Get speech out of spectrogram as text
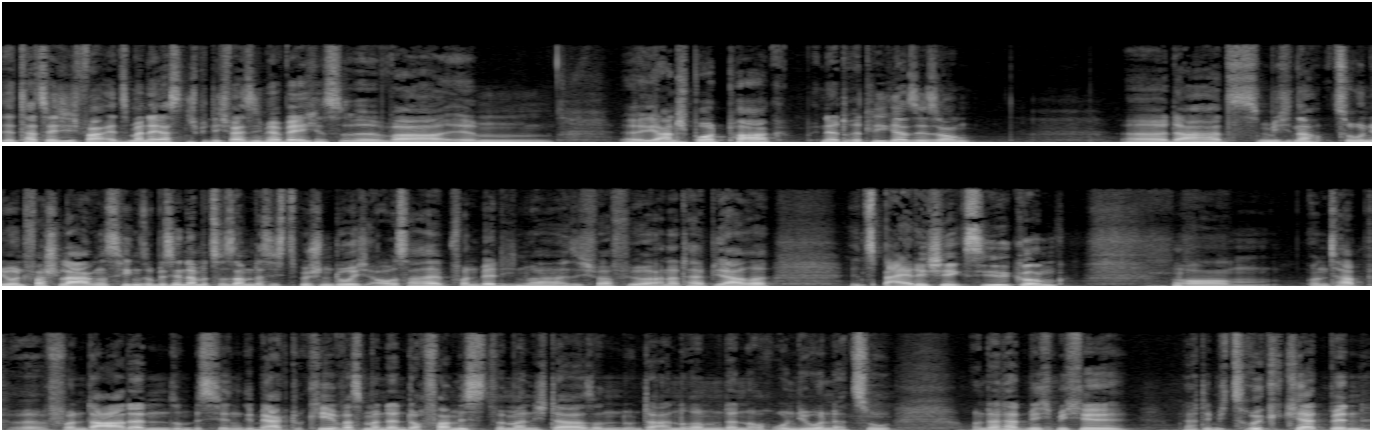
Ja, tatsächlich war eins meiner ersten Spiele, ich weiß nicht mehr welches, äh, war im äh, Jansportpark in der Drittligasaison. Äh, da hat es mich nach, zur Union verschlagen. Es hing so ein bisschen damit zusammen, dass ich zwischendurch außerhalb von Berlin war. Also ich war für anderthalb Jahre ins bayerische Exil gegangen. um, ähm, und habe äh, von da dann so ein bisschen gemerkt, okay, was man dann doch vermisst, wenn man nicht da ist und unter anderem dann auch Union dazu. Und dann hat mich Michel, nachdem ich zurückgekehrt bin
